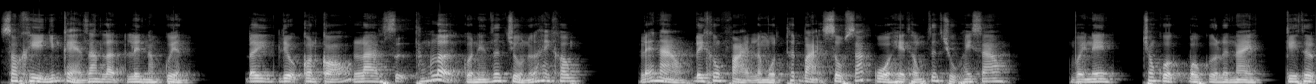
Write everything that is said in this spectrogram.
sau khi những kẻ gian lận lên nắm quyền. Đây liệu còn có là sự thắng lợi của nền dân chủ nữa hay không? Lẽ nào đây không phải là một thất bại sâu sắc của hệ thống dân chủ hay sao? Vậy nên, trong cuộc bầu cử lần này, kỳ thực,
